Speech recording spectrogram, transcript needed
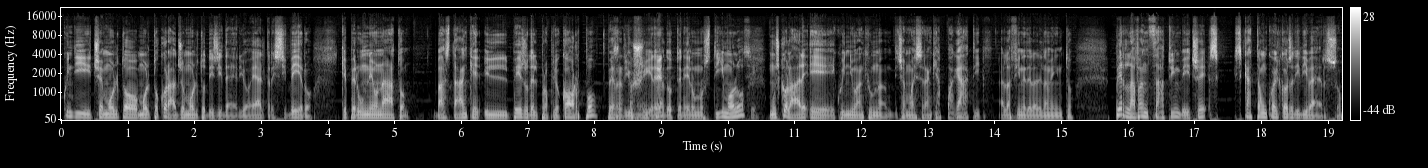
quindi c'è molto, molto coraggio, molto desiderio. È altresì vero che per un neonato basta anche il peso del proprio corpo per riuscire ad ottenere uno stimolo sì. muscolare e, e quindi anche una, diciamo, essere anche appagati alla fine dell'allenamento. Per l'avanzato invece scatta un qualcosa di diverso.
